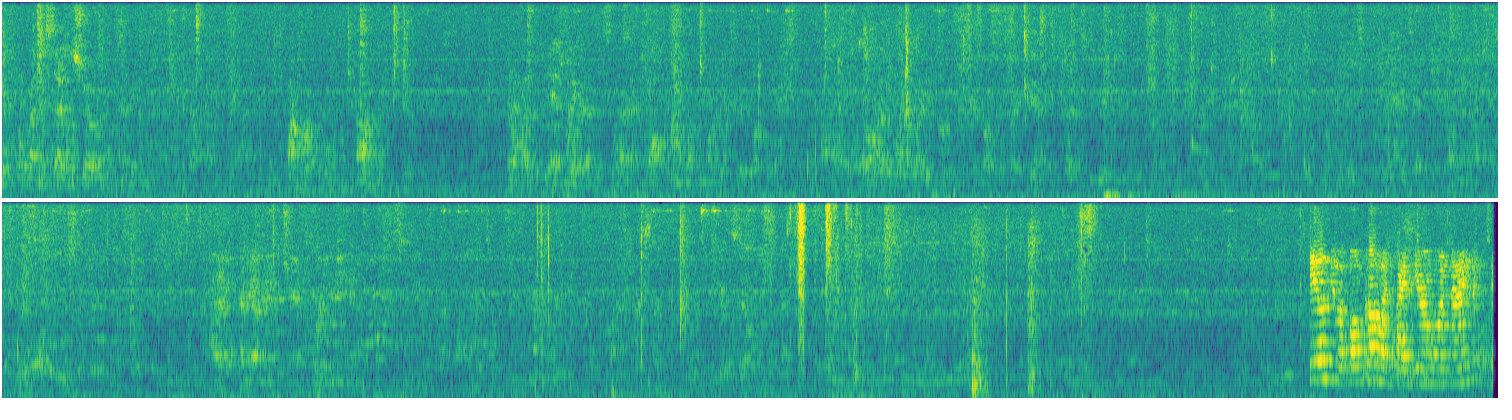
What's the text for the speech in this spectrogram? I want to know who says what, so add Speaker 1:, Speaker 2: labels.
Speaker 1: over on. I have kind of details, you have a phone call at 5019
